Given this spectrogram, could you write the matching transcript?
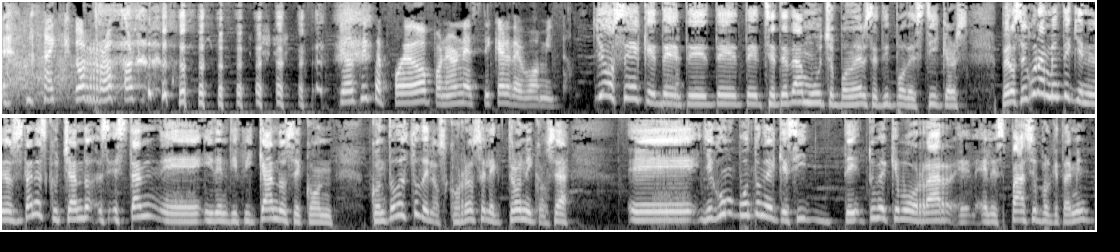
Ay, qué horror. Yo sí te puedo poner un sticker de vómito. Yo sé que se te da mucho poner ese tipo de stickers, pero seguramente quienes nos están escuchando están eh, identificándose con, con todo esto de los correos electrónicos. O sea, eh, llegó un punto en el que sí te, tuve que borrar el, espacio porque también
